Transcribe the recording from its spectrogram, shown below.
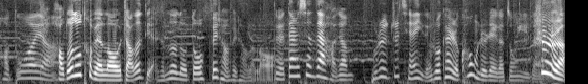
好多呀，好多都特别 low，找的点什么的都都非常非常的 low。对，但是现在好像不是之前已经说开始控制这个综艺的，是啊，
